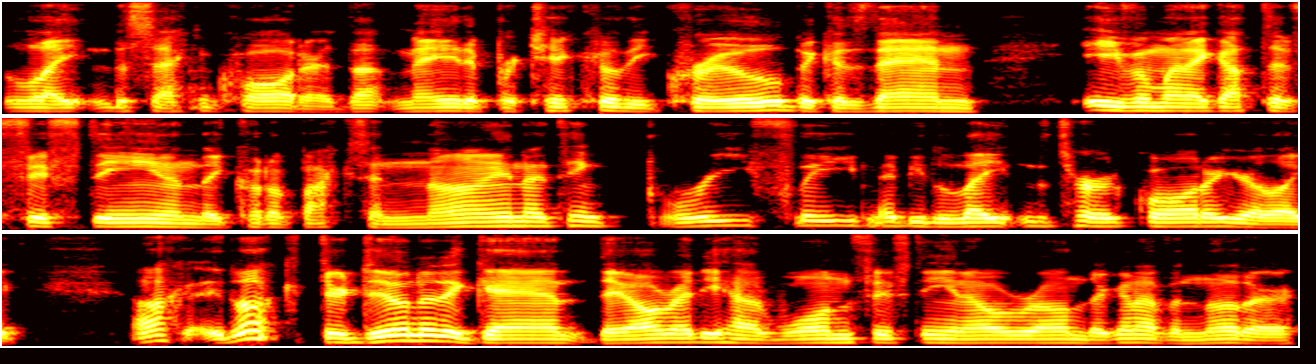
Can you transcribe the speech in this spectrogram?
late in the second quarter that made it particularly cruel because then even when I got to 15 and they cut it back to nine, I think briefly, maybe late in the third quarter, you're like, okay, look, they're doing it again. They already had one 15 0 run, they're going to have another.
